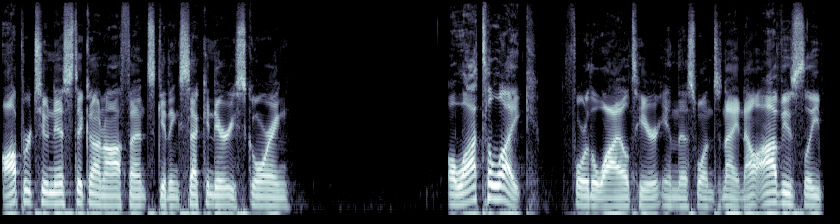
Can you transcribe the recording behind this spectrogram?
opportunistic on offense, getting secondary scoring. A lot to like for the Wild here in this one tonight. Now, obviously,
